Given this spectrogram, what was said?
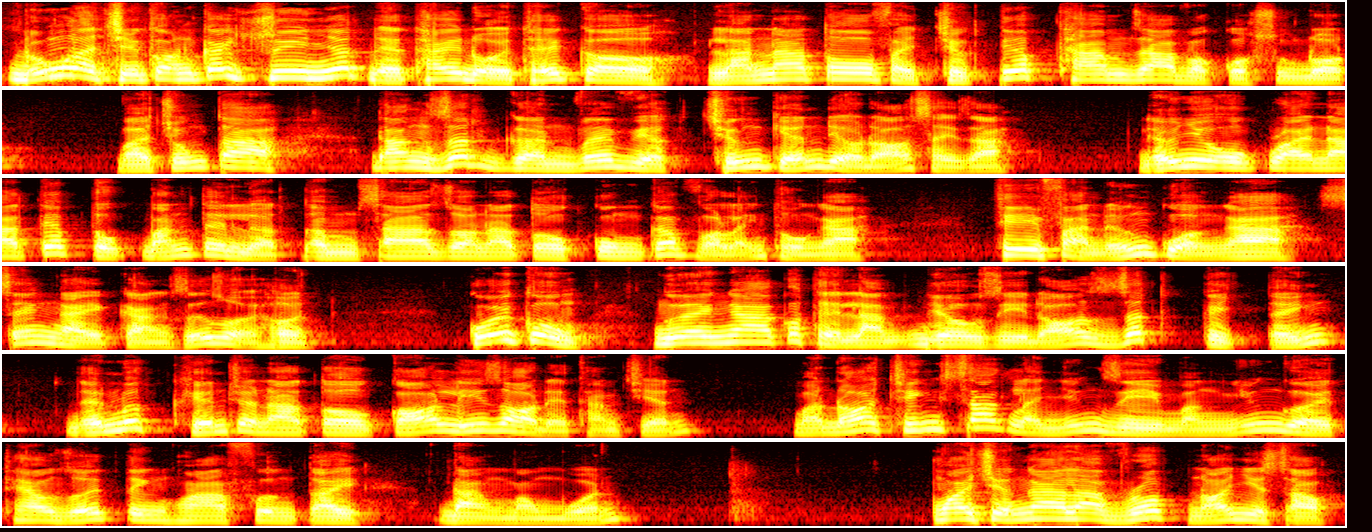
Đúng là chỉ còn cách duy nhất để thay đổi thế cờ là NATO phải trực tiếp tham gia vào cuộc xung đột và chúng ta đang rất gần với việc chứng kiến điều đó xảy ra. Nếu như Ukraine tiếp tục bắn tên lửa tầm xa do NATO cung cấp vào lãnh thổ Nga, thì phản ứng của Nga sẽ ngày càng dữ dội hơn. Cuối cùng, người Nga có thể làm điều gì đó rất kịch tính đến mức khiến cho NATO có lý do để tham chiến. Và đó chính xác là những gì mà những người theo giới tinh hoa phương Tây đang mong muốn. Ngoại trưởng Nga Lavrov nói như sau.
